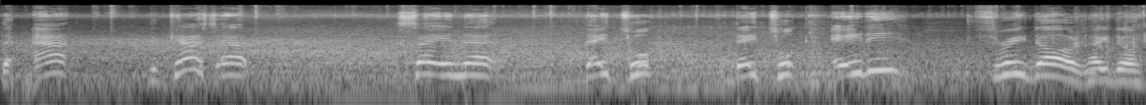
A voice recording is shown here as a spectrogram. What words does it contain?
the app, the Cash App, saying that they took they took eighty-three dollars. How you doing?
